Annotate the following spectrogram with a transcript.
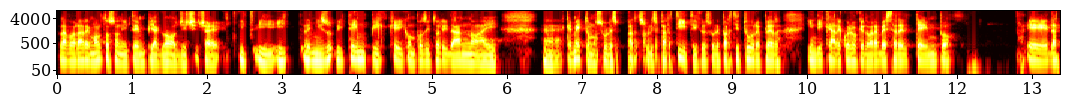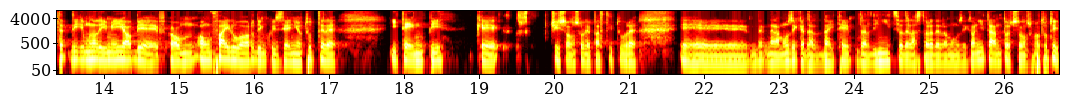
lavorare molto sono i tempi agogici, cioè i, i, i, i tempi che i compositori danno ai, eh, che mettono sulle, sugli spartiti, sulle partiture per indicare quello che dovrebbe essere il tempo. E da, uno dei miei hobby è ho un, ho un file Word in cui segno tutti i tempi che ci sono sulle partiture eh, nella musica dal, dall'inizio della storia della musica. Ogni tanto ci sono soprattutto i,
